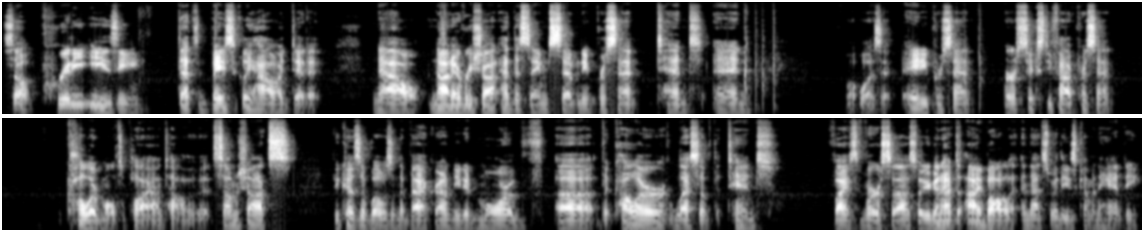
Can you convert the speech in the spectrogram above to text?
So pretty easy that's basically how I did it. Now, not every shot had the same 70% tint and what was it, 80% or 65% color multiply on top of it. Some shots, because of what was in the background, needed more of uh, the color, less of the tint, vice versa. So you're going to have to eyeball it, and that's where these come in handy.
